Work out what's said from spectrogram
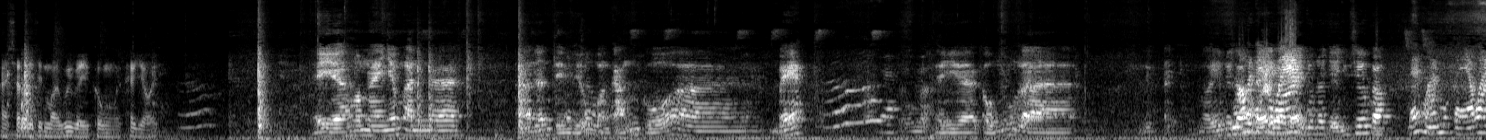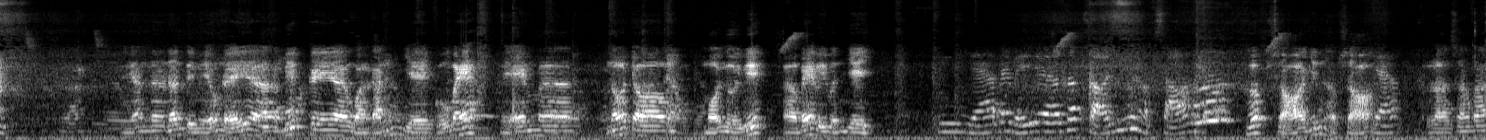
À, sau đây xin mời quý vị cùng theo dõi. Thì hôm nay nhóm anh đến tìm hiểu hoàn cảnh của bé thì cũng là người biết con để, để chú nói chuyện chút xíu không? Để ngoại một kẹo anh thì anh ờ, đến tìm hiểu để ờ, biết cái ờ, hoàn cảnh về của bé. Thì em nói cho mọi người biết bé bị bệnh gì. Ừ, dạ bé bị khớp sọ dính hộp sọ khớp sọ dính hộp sọ? Dạ. Là sao ta?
